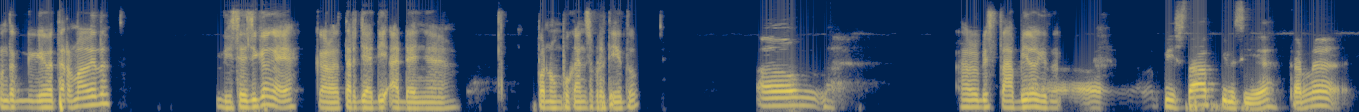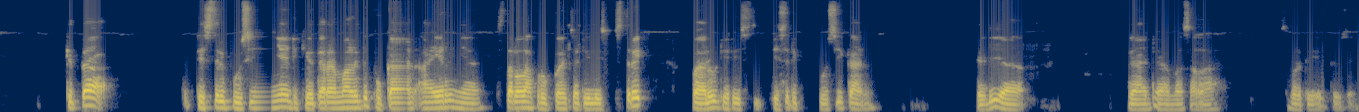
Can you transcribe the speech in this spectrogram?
untuk geothermal itu bisa juga nggak ya kalau terjadi adanya penumpukan seperti itu? Um, lebih stabil gitu. lebih stabil sih ya karena kita distribusinya di geothermal itu bukan airnya. Setelah berubah jadi listrik baru didistribusikan jadi ya nggak ada masalah seperti itu sih.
